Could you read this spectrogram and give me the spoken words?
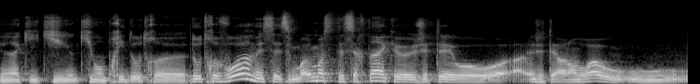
il y en a qui, qui, qui ont pris d'autres d'autres voies, mais c'est moi, moi c'était certain que j'étais au j'étais à l'endroit où, où,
